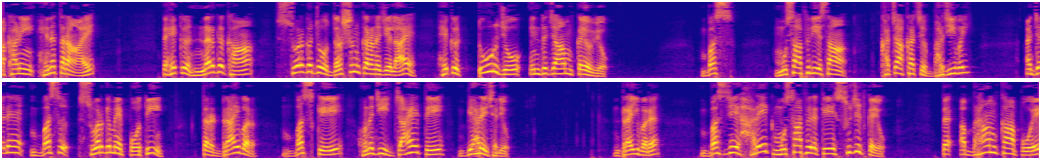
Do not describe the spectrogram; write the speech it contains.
आखाणी हिन तरह आहे त हिकु नर्ग खां स्वर्ग जो दर्शन करण जे लाइ हिकु टूर जो इंतजामु कयो वियो बस मुसाफ़िरीअ सां खचाखच भरिजी वई ऐं जॾहिं बस स्वर्ग में पहुती त ड्राइवर बस खे हुन जी जाइ ते बीहारे छॾियो ड्राइवर बस जे हरेक मुसाफ़िर खे सूचित कयो त अब्राहम खां पोइ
